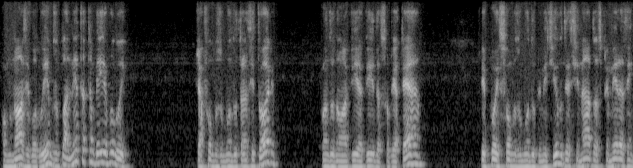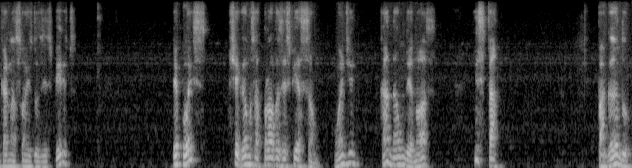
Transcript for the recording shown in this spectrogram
Como nós evoluímos, o planeta também evolui. Já fomos o mundo transitório, quando não havia vida sobre a Terra, depois fomos o mundo primitivo, destinado às primeiras encarnações dos espíritos. Depois, chegamos a provas de expiação, onde cada um de nós está pagando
